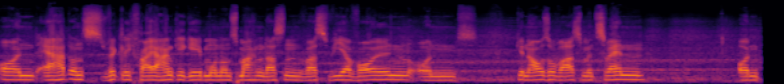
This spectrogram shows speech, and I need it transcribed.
Und er hat uns wirklich freie Hand gegeben und uns machen lassen, was wir wollen. Und genauso war es mit Sven. Und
